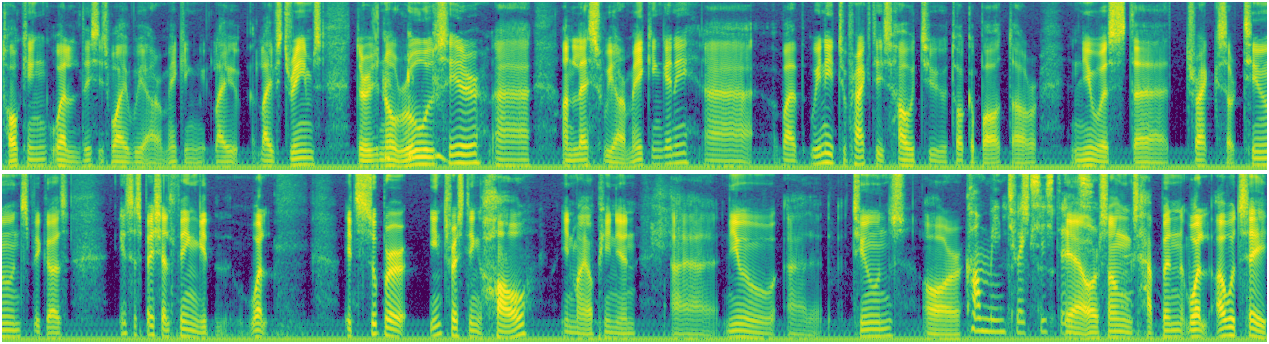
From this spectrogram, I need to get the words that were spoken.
talking well this is why we are making live live streams there is no rules here uh, unless we are making any uh, but we need to practice how to talk about our newest uh, tracks or tunes because it's a special thing it well it's super interesting how in my opinion uh, new uh, tunes or Come into existence. yeah or songs happen well i would say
